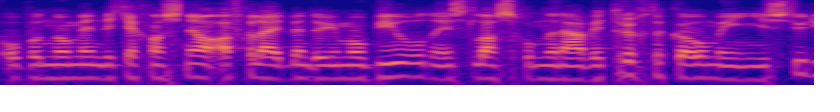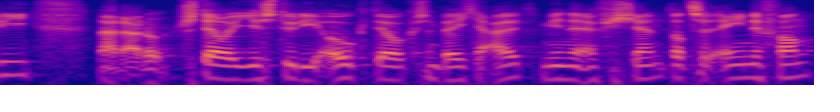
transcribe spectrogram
op het moment dat je gewoon snel afgeleid bent door je mobiel, dan is het lastig om daarna weer terug te komen in je studie. Nou, daardoor stel je je studie ook telkens een beetje uit, minder efficiënt. Dat is het ene van.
